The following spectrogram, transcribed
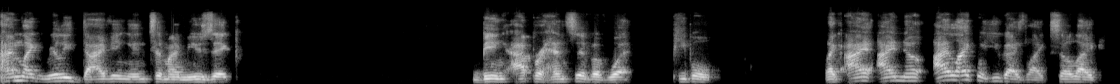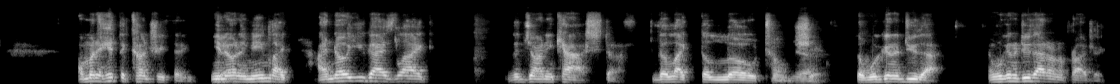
I'm like really diving into my music, being apprehensive of what people like. I I know I like what you guys like, so like I'm gonna hit the country thing. You yeah. know what I mean? Like I know you guys like the Johnny Cash stuff, the like the low tone yeah. shit. So we're gonna do that, and we're gonna do that on a project.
